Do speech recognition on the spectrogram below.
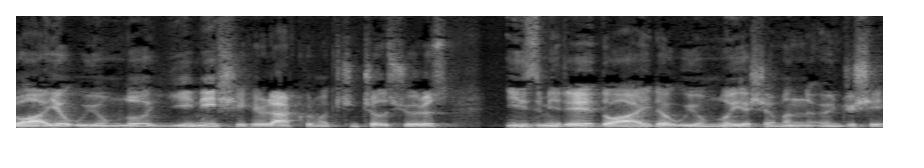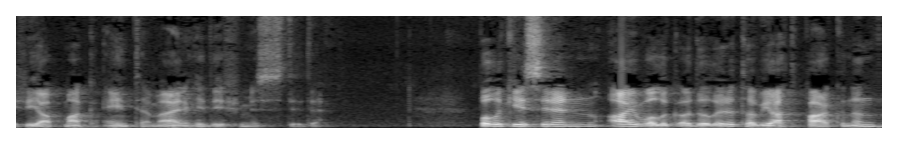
doğaya uyumlu yeni şehirler kurmak için çalışıyoruz. İzmir'i doğayla uyumlu yaşamın öncü şehri yapmak en temel hedefimiz dedi. Balıkesir'in Ayvalık Adaları Tabiat Parkı'nın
